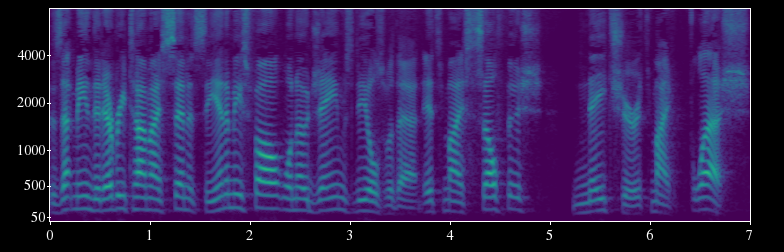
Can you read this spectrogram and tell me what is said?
Does that mean that every time I sin, it's the enemy's fault? Well, no, James deals with that. It's my selfish nature, it's my flesh.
